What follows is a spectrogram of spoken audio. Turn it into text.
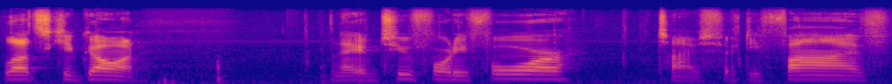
Let's keep going. Negative 244 times 55.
